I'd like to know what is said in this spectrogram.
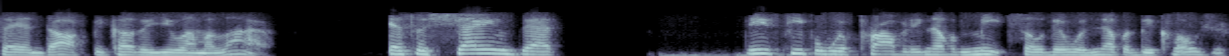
saying, Doc, because of you, I'm alive. It's a shame that these people will probably never meet, so there will never be closure.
